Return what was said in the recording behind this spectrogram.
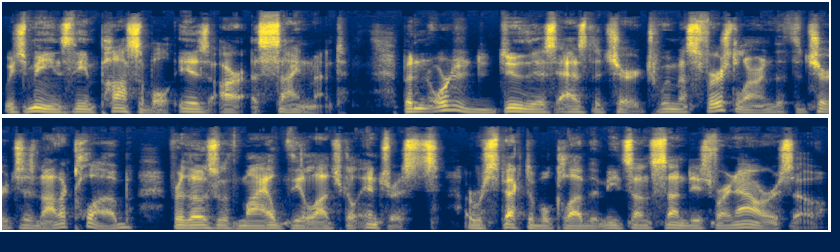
which means the impossible is our assignment. But in order to do this as the church, we must first learn that the church is not a club for those with mild theological interests, a respectable club that meets on Sundays for an hour or so.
